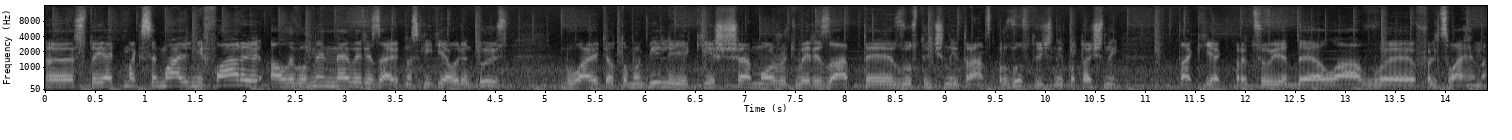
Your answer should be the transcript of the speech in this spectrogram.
е, стоять максимальні фари, але вони не вирізають. Наскільки я орієнтуюсь, бувають автомобілі, які ще можуть вирізати зустрічний транспорт. Зустрічний, поточний, так як працює DLA в е, Volkswagen.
